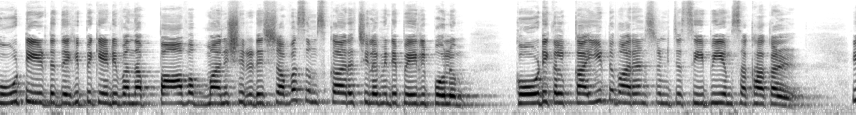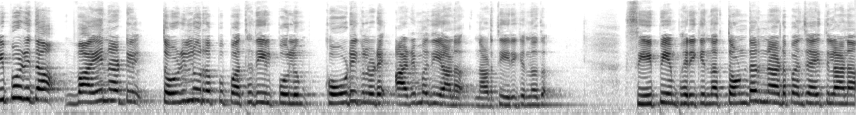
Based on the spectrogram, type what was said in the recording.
കൂട്ടിയിട്ട് ദഹിപ്പിക്കേണ്ടി വന്ന പാവ മനുഷ്യരുടെ ശവസംസ്കാര ചിലവിന്റെ പേരിൽ പോലും കോടികൾ കൈയിട്ട് വാരാൻ ശ്രമിച്ച സി പി എം സഖാക്കൾ ഇപ്പോഴിതാ വയനാട്ടിൽ തൊഴിലുറപ്പ് പദ്ധതിയിൽ പോലും കോടികളുടെ അഴിമതിയാണ് നടത്തിയിരിക്കുന്നത്. സി പി എം ഭരിക്കുന്ന തൊണ്ടർനാട് പഞ്ചായത്തിലാണ്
